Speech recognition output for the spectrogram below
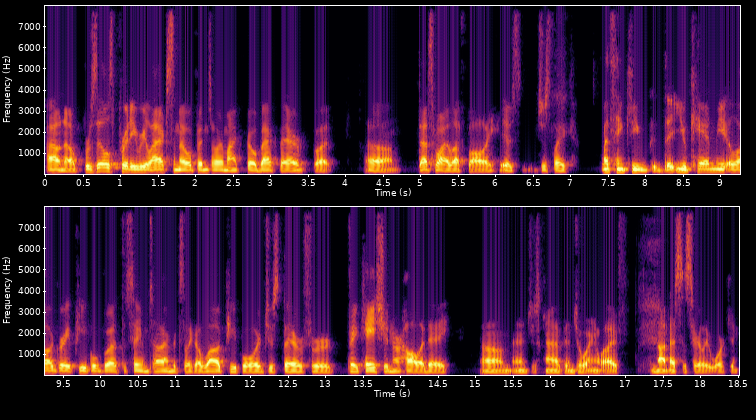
I don't know. Brazil's pretty relaxed and open, so I might go back there. But um, that's why I left Bali. It was just like I think you that you can meet a lot of great people, but at the same time, it's like a lot of people are just there for vacation or holiday, um, and just kind of enjoying life, and not necessarily working.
